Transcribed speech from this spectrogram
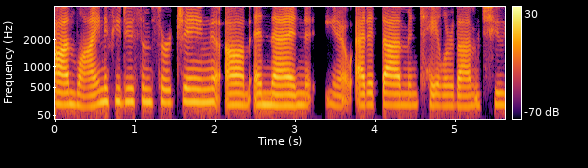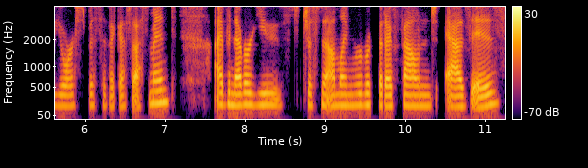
online if you do some searching um, and then, you know, edit them and tailor them to your specific assessment. I've never used just an online rubric that I've found as is.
